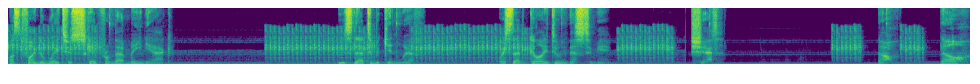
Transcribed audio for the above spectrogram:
Must find a way to escape from that maniac. Who's that to begin with? Why's that guy doing this to me? Shit. No. No.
